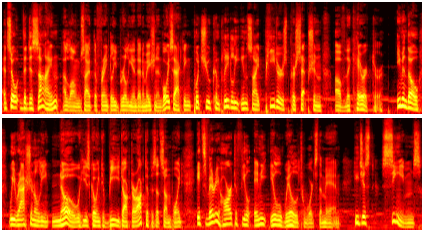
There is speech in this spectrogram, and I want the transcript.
And so the design, alongside the frankly brilliant animation and voice acting, puts you completely inside Peter's perception of the character. Even though we rationally know he's going to be Dr. Octopus at some point, it's very hard to feel any ill will towards the man. He just seems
